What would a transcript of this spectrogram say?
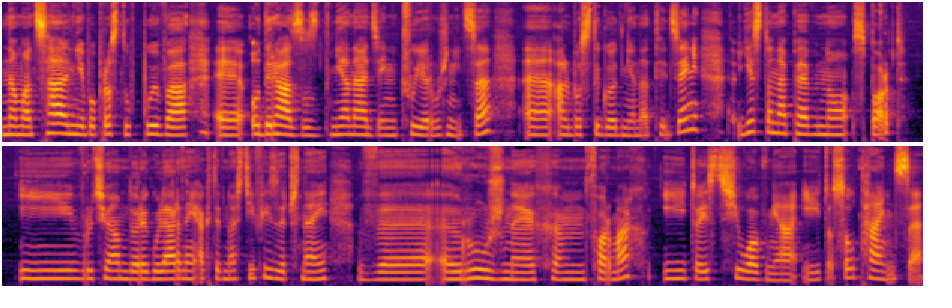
namacalnie po prostu wpływa y, od razu, z dnia na dzień czuję różnicę, albo z tygodnia na tydzień. Jest to na pewno sport, i wróciłam do regularnej aktywności fizycznej w różnych formach i to jest siłownia i to są tańce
